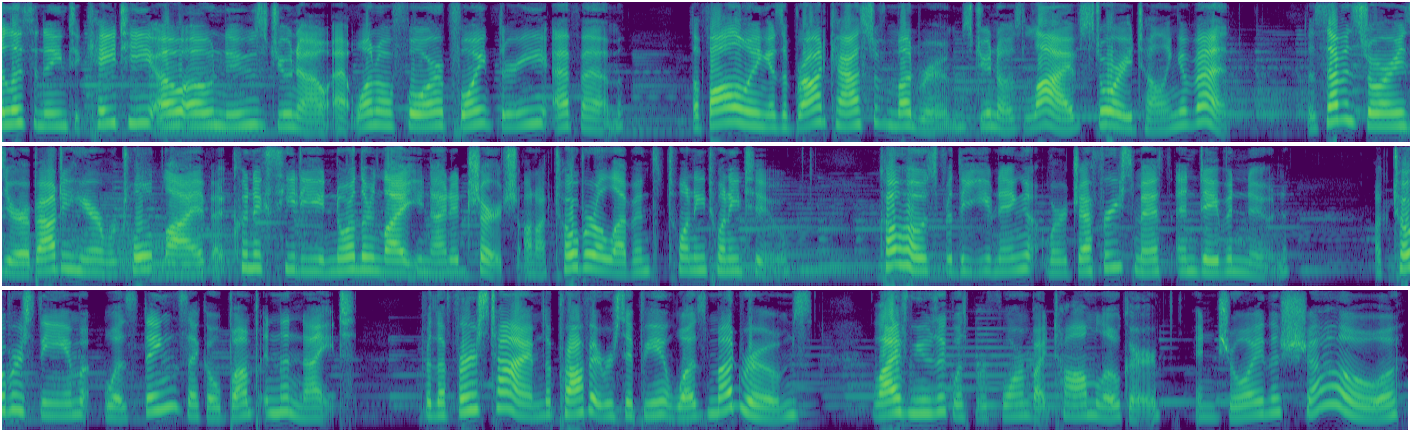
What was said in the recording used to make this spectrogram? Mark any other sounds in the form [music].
You're listening to KTOO News Juneau at 104.3 FM. The following is a broadcast of Mudrooms, Juneau's live storytelling event. The seven stories you're about to hear were told live at Kunech Hidi Northern Light United Church on October 11, 2022. Co hosts for the evening were Jeffrey Smith and David Noon. October's theme was Things That Go Bump in the Night. For the first time, the profit recipient was Mudrooms. Live music was performed by Tom Loker. Enjoy the show!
